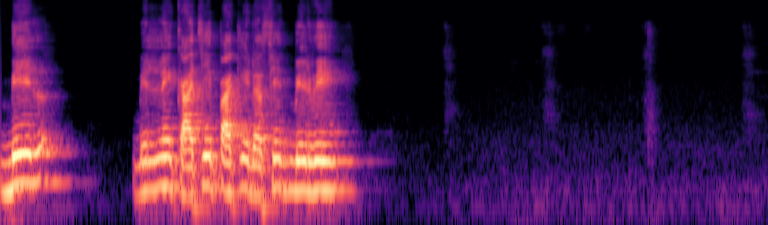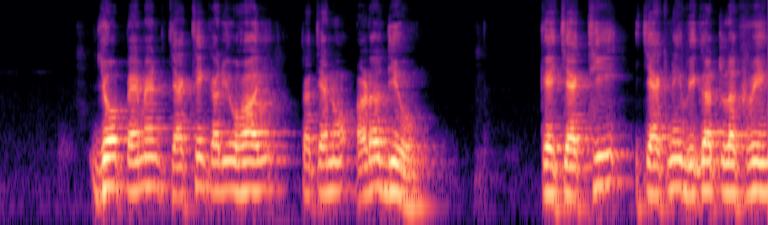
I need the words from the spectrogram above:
બિલ, બિલની કાચી પાકી રસીદ મેળવી. જો પેમેન્ટ ચેકથી કર્યું હોય તો તેનું અડધિયું કે ચેકથી ચેકની વિગત લખવી.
